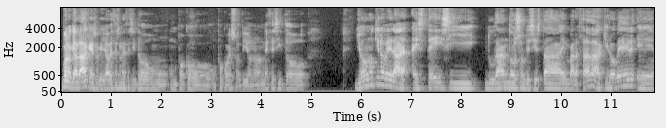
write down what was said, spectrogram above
Bueno, que hablaba que eso, que yo a veces necesito un, un poco, un poco eso, tío. No necesito. Yo no quiero ver a Stacy dudando sobre si está embarazada. Quiero ver eh,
